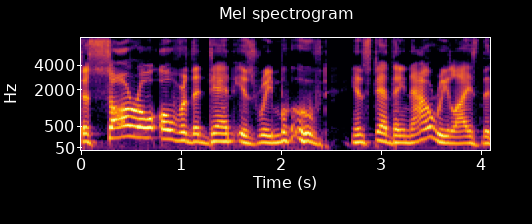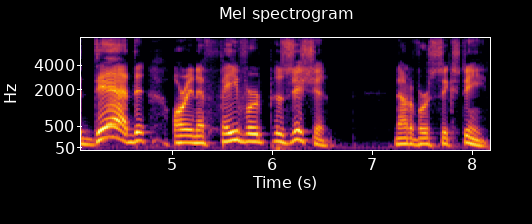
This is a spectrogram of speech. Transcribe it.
the sorrow over the dead is removed. Instead, they now realize the dead are in a favored position. Now to verse 16.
